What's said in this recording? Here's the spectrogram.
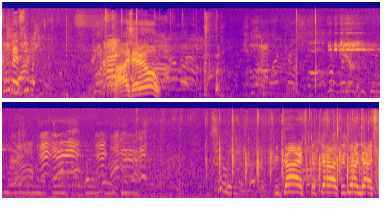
Sube, sube. Nice, Ariel. Good guys. Good guys. Good run, guys.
